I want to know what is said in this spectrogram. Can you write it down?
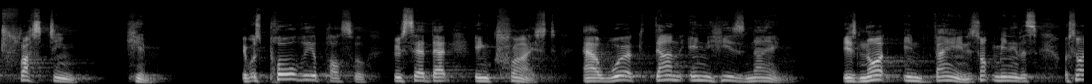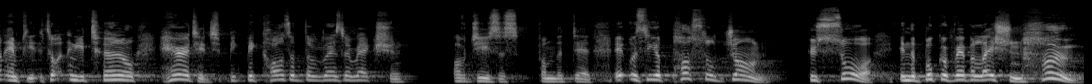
trusting him. It was Paul the Apostle who said that in Christ, our work done in his name is not in vain. It's not meaningless. It's not empty. It's not an eternal heritage because of the resurrection of Jesus from the dead. It was the Apostle John who saw in the book of Revelation home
